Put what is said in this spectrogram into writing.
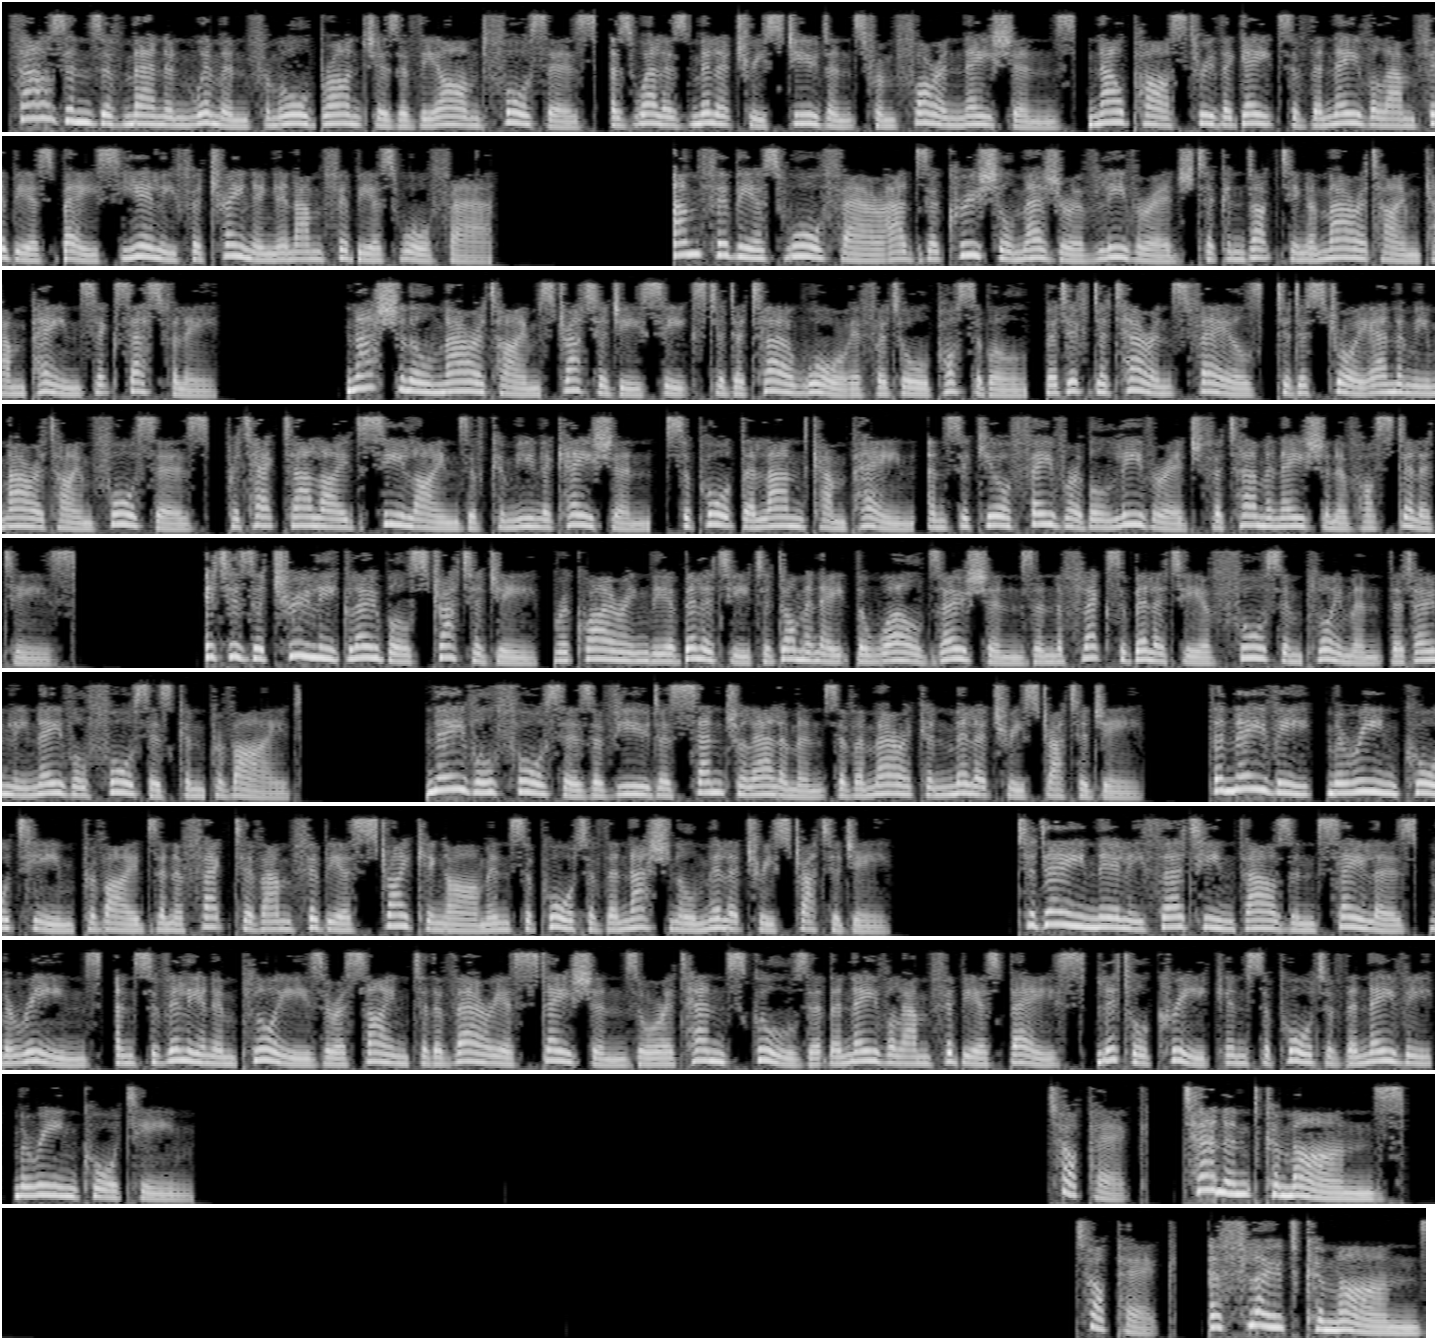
Thousands of men and women from all branches of the armed forces, as well as military students from foreign nations, now pass through the gates of the Naval Amphibious Base yearly for training in amphibious warfare. Amphibious warfare adds a crucial measure of leverage to conducting a maritime campaign successfully. National maritime strategy seeks to deter war if at all possible, but if deterrence fails, to destroy enemy maritime forces, protect Allied sea lines of communication, support the land campaign, and secure favorable leverage for termination of hostilities. It is a truly global strategy, requiring the ability to dominate the world's oceans and the flexibility of force employment that only naval forces can provide. Naval forces are viewed as central elements of American military strategy. The Navy, Marine Corps team provides an effective amphibious striking arm in support of the national military strategy. Today nearly 13,000 sailors, Marines, and civilian employees are assigned to the various stations or attend schools at the Naval Amphibious Base, Little Creek in support of the Navy, Marine Corps team. Topic: Tenant commands. Topic: Afloat commands.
